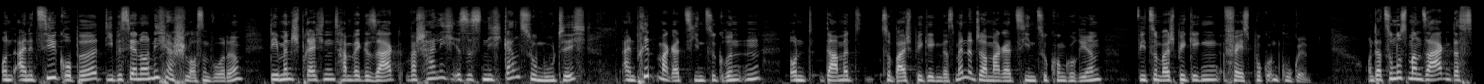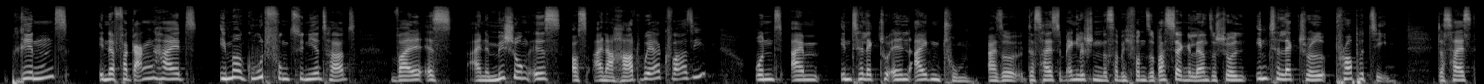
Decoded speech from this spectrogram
und eine Zielgruppe, die bisher noch nicht erschlossen wurde. Dementsprechend haben wir gesagt, wahrscheinlich ist es nicht ganz so mutig, ein Printmagazin zu gründen und damit zum Beispiel gegen das Manager-Magazin zu konkurrieren, wie zum Beispiel gegen Facebook und Google. Und dazu muss man sagen, dass Print in der Vergangenheit immer gut funktioniert hat, weil es eine Mischung ist aus einer Hardware quasi und einem intellektuellen Eigentum. Also das heißt im Englischen, das habe ich von Sebastian gelernt, so schön Intellectual Property. Das heißt,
